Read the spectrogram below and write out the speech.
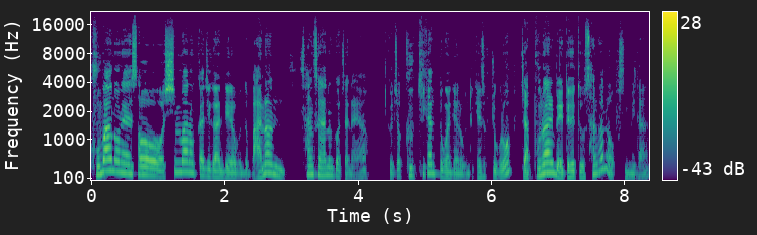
9만 원에서 10만 원까지 가는데 여러분들 만 원 상승하는 거잖아요. 그죠? 그 기간 동안 여러분들 계속적으로 자 분할 매도해도 상관은 없습니다.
